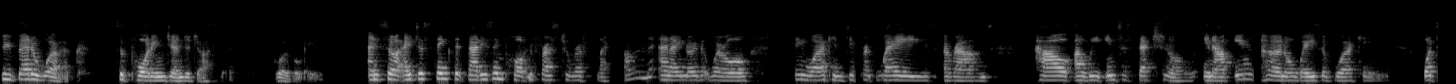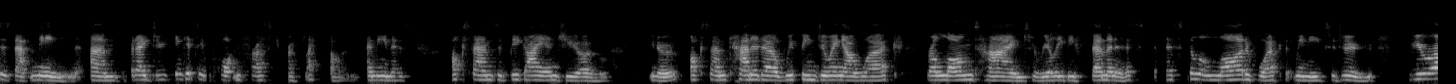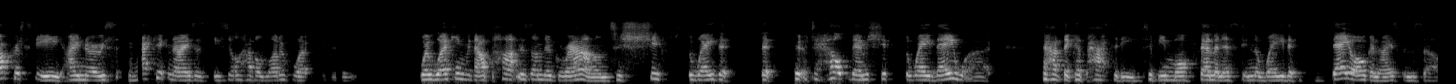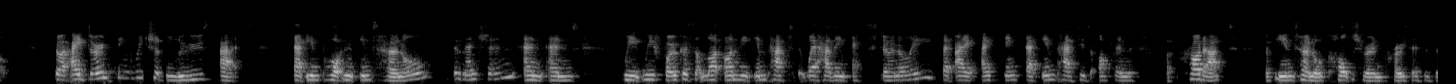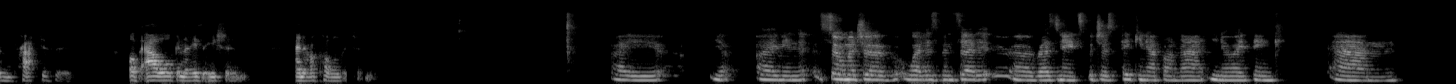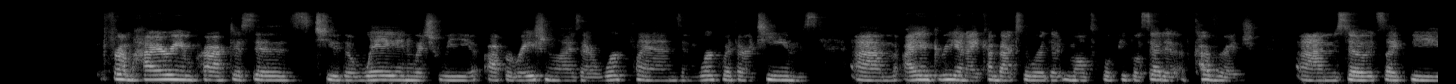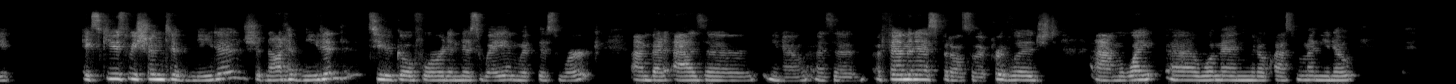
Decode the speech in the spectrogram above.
do better work supporting gender justice globally. And so I just think that that is important for us to reflect on. And I know that we're all doing work in different ways around how are we intersectional in our internal ways of working? What does that mean? Um, but I do think it's important for us to reflect on. I mean, as Oxfam's a big INGO, you know, Oxfam Canada, we've been doing our work for a long time to really be feminist. There's still a lot of work that we need to do. Bureaucracy, I know, recognizes we still have a lot of work to do. We're working with our partners on the ground to shift the way that, that to, to help them shift the way they work, to have the capacity to be more feminist in the way that they organize themselves. So I don't think we should lose that, that important internal dimension and, and we, we focus a lot on the impact that we're having externally, but I, I think that impact is often a product of the internal culture and processes and practices of our organizations and our coalitions. I, yeah, I mean, so much of what has been said uh, resonates, but just picking up on that, you know, I think um, from hiring practices to the way in which we operationalize our work plans and work with our teams, um, I agree. And I come back to the word that multiple people said it, of coverage. Um, so it's like the excuse we shouldn't have needed, should not have needed to go forward in this way and with this work. Um, but as a, you know, as a, a feminist, but also a privileged um, white uh, woman, middle class woman, you know,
